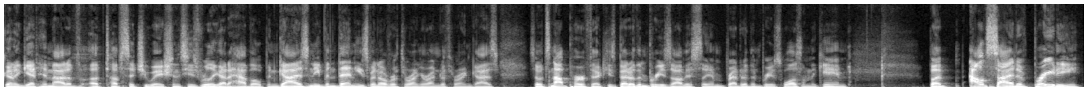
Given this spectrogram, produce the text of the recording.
going to get him out of, of tough situations. He's really got to have open guys. And even then, he's been overthrowing or underthrowing guys. So it's not perfect. He's better than Brees, obviously, and better than Brees was in the game. But outside of Brady,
